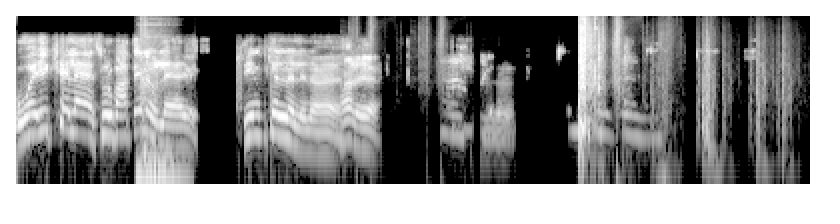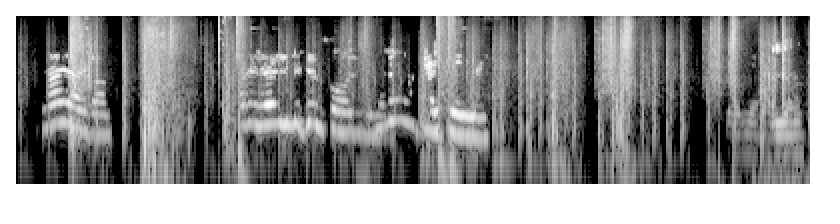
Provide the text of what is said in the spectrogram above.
वही खेल है शुरुआते न ले तीन खेल न लेना है अरे हाँ। नहीं आएगा अरे ये इंटेलिजेंस को क्या खेल रहे First blood. भाई हेल्थ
